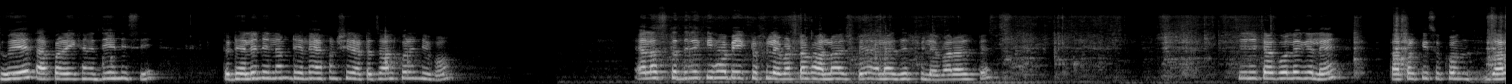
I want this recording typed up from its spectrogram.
ধুয়ে তারপরে এখানে দিয়ে নিছি। তো ঢেলে নিলাম। ঢেলে এখন শিরাটা জল করে নিব। এলাচটা দিলে কী হবে? একটু ফ্লেভারটা ভালো আসবে। এলাচের ফ্লেভার আসবে। চিনিটা গলে গেলে তারপর কিছুক্ষণ জল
